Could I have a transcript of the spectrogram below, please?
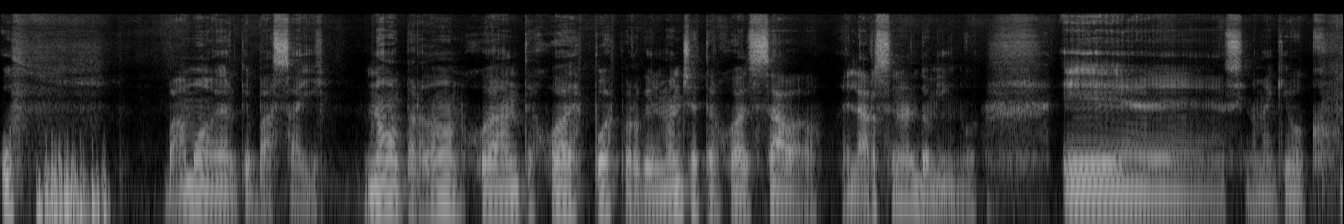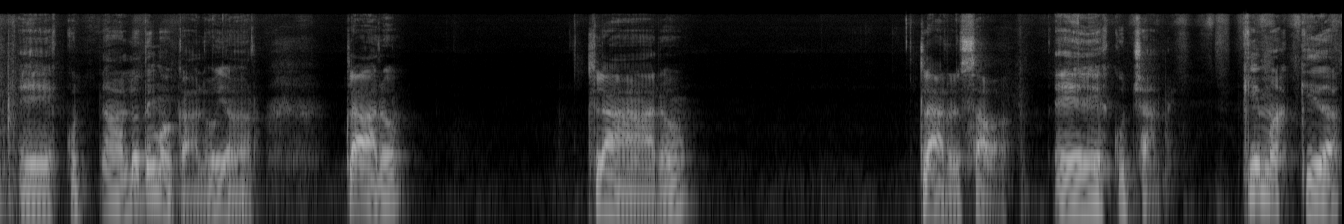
Uf, vamos a ver qué pasa ahí. No, perdón, juega antes, juega después porque el Manchester juega el sábado, el Arsenal el domingo. Eh, si no me equivoco. Eh, ah, lo tengo acá, lo voy a ver. Claro, Claro. Claro, el sábado. Eh, escúchame. ¿Qué más queda?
